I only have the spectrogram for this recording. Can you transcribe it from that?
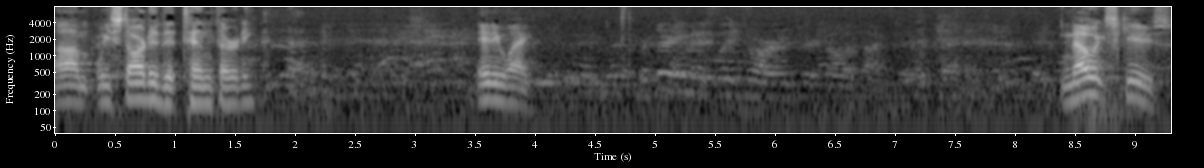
um, we started at 10.30 anyway no excuse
